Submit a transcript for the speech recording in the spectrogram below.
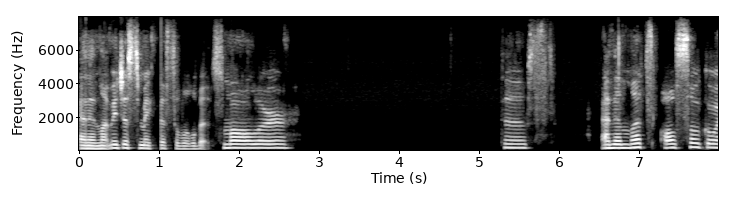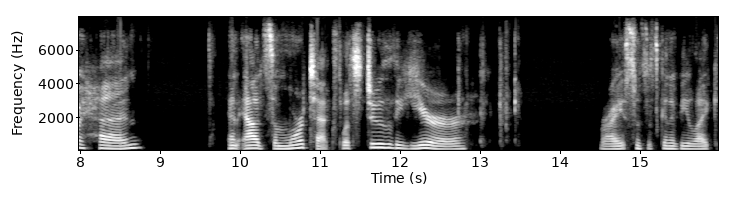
And then let me just make this a little bit smaller. This. And then let's also go ahead and add some more text. Let's do the year, right? Since it's going to be like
